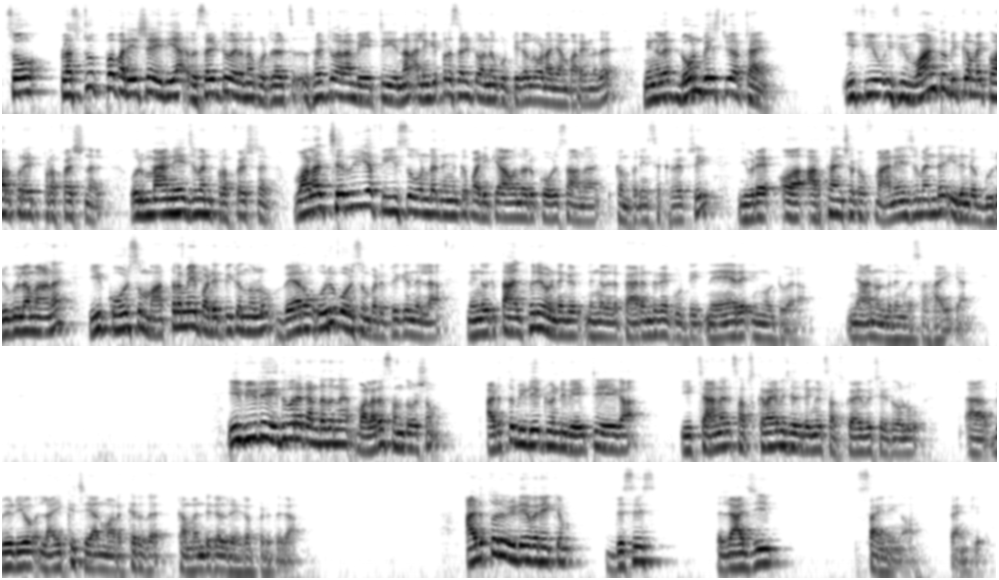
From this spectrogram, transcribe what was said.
സോ പ്ലസ് ടു ഇപ്പോൾ പരീക്ഷ എഴുതിയ റിസൾട്ട് വരുന്ന കുട്ടികൾ റിസൾട്ട് വരാൻ വെയിറ്റ് ചെയ്യുന്ന അല്ലെങ്കിൽ ഇപ്പോൾ റിസൾട്ട് വന്ന കുട്ടികളോടാണ് ഞാൻ പറയുന്നത്. നിങ്ങൾ don't waste your time if you if you want to become a corporate professional ഒരു മാനേജ്മെന്റ് പ്രൊഫഷണൽ വളരെ ചെറിയ ഫീസ് കൊണ്ട് നിങ്ങൾക്ക് പഠിക്കാവുന്ന ഒരു കോഴ്സാണ് കമ്പനി സെക്രട്ടറി ഇവിടെ അർത്ഥ ഇൻസ്റ്റിറ്റ്യൂട്ട് ഓഫ് മാനേജ്മെന്റ് ഇതിന്റെ ഗുരുകുലമാണ്. ഈ കോഴ്സ് മാത്രമേ പഠിപ്പിക്കുന്നുള്ളൂ. വേറെ ഒരു കോഴ്സും പഠിപ്പിക്കുന്നില്ല. നിങ്ങൾക്ക് താല്പര്യമുണ്ടെങ്കിൽ നിങ്ങളുടെ പാരന്റിനെ കൂട്ടി നേരെ ഇങ്ങോട്ട് വരാം. ഞാനുണ്ട് നിങ്ങളെ സഹായിക്കാൻ. ഈ വീഡിയോ ഇതുവരെ കണ്ടതിന് വളരെ സന്തോഷം. അടുത്ത വീഡിയോയ്ക്ക് വേണ്ടി വെയിറ്റ് ചെയ്യുക. ഈ ചാനൽ സബ്സ്ക്രൈബ് ചെയ്തില്ലെങ്കിൽ സബ്സ്ക്രൈബ് ചെയ്തോളൂ. വീഡിയോ ലൈക്ക് ചെയ്യാൻ മറക്കരുത്. കമന്റുകൾ രേഖപ്പെടുത്തുക. അടുത്തൊരു വീഡിയോ വരേക്കും this is Rajeev signing off thank you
